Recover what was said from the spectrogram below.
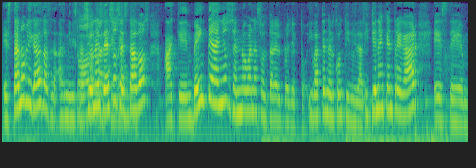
están obligadas las administraciones las de esos estados a que en 20 años, o sea, no van a soltar el proyecto y va a tener continuidad y tienen que entregar, este,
